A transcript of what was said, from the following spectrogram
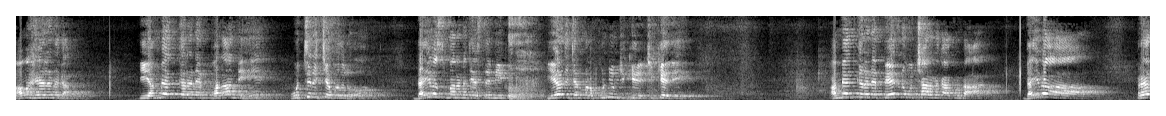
అవహేళనగా ఈ అంబేద్కర్ అనే పదాన్ని ఉచ్చరించే బదులు దైవస్మరణ చేస్తే మీకు ఏడు జన్మల పుణ్యం చిక్కి చిక్కేది. అంబేద్కర్ అనే పేరును ఉచ్చారణ కాకుండా దైవ ప్రేర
